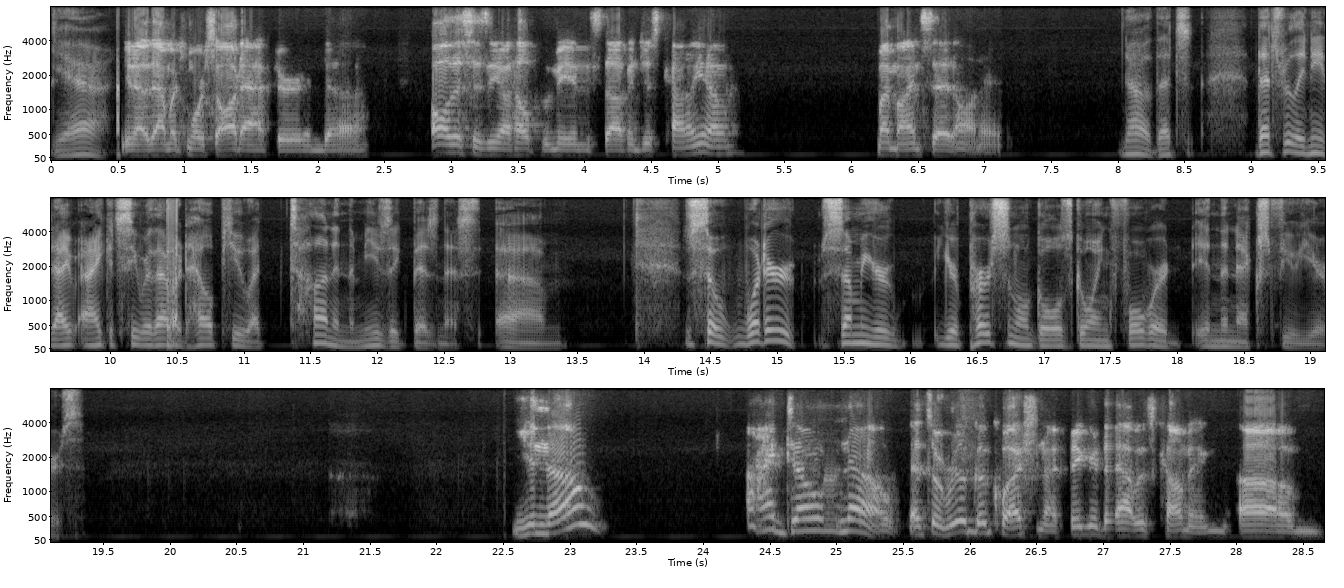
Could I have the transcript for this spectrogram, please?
yeah. you know that much more sought after. And uh all this is you know helping me and stuff and just kind of you know my mindset on it. No that's that's really neat. I i could see where that would help you a ton in the music business. Um so what are some of your your personal goals going forward in the next few years? You know i don't know. That's a real good question. I figured that was coming. Um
